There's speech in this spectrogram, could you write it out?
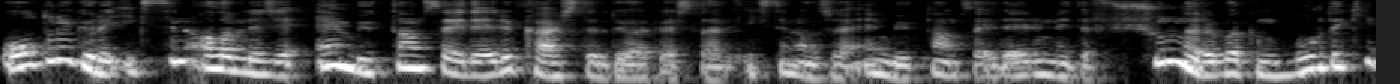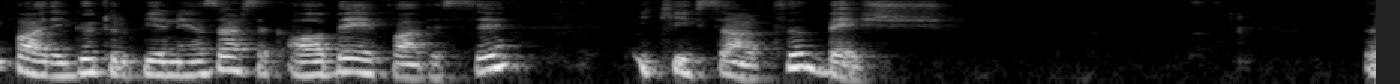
Olduğuna göre x'in alabileceği en büyük tam sayı değeri kaçtır diyor arkadaşlar. x'in alacağı en büyük tam sayı değeri nedir? Şunları bakın buradaki ifadeyi götürüp yerine yazarsak AB ifadesi 2x artı 5. Ee,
